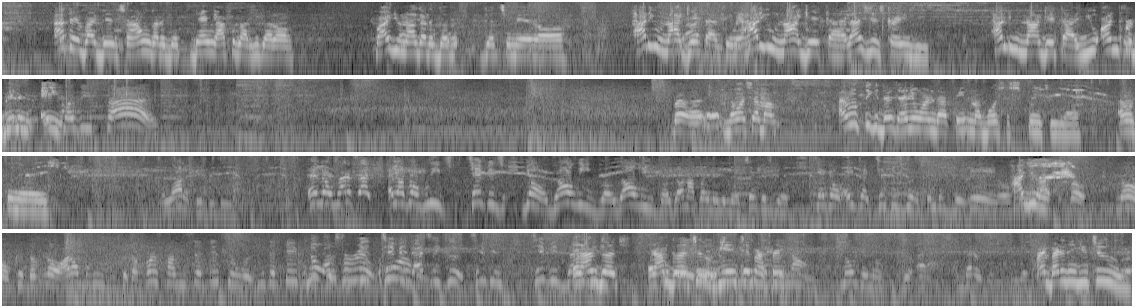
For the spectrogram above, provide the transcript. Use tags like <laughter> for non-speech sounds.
I have to invite Vincent. I don't got a good... Dang, I forgot he got off. But I do not got a good, good teammate at all. How do you not get that teammate? How do you not get that? That's just crazy. How do you not get that? You unforbidden eight. Because he's trash. Bro, no one said my... I don't think there's anyone that thinks my voice is squeaky, though. I don't think there is. A lot of people do. Hey yo, matter of fact, hey yo, bro, leave. Temp is, yo, y'all leave, bro. Y'all leave, bro. Y'all not playing anymore. Temp is good. Yeah, yo, Apex, Temp is good. Temp is good. Yeah, okay. How you- Bro, no, cause the, no, I don't believe you. Cause the first time you said this kid was, you said David No, I'm good. for real. did Temp is actually good. Temp is, Temp is And I'm good. And I'm good, too. Me and Tip are friends. No, no, you're not. You're ass. I'm better than you. I'm better than you, too.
